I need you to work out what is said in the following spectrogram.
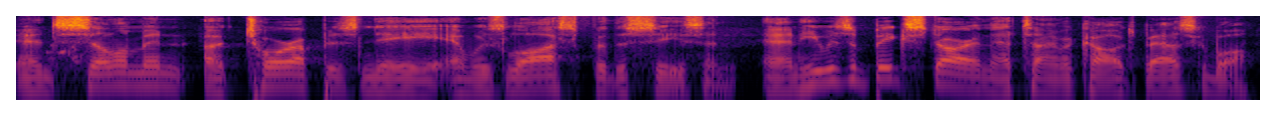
And Silliman uh, tore up his knee and was lost for the season. And he was a big star in that time of college basketball.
